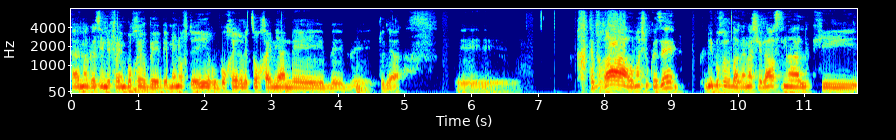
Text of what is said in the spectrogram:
טיים מגזין לפעמים בוחר ב-Man of the Year, הוא בוחר לצורך העניין, אה, אתה יודע, חברה או משהו כזה, אני בוחר בהגנה של ארסנל, כי,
